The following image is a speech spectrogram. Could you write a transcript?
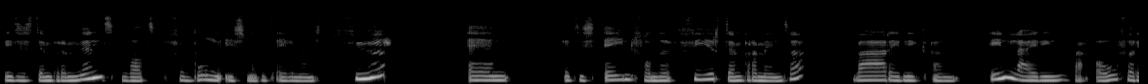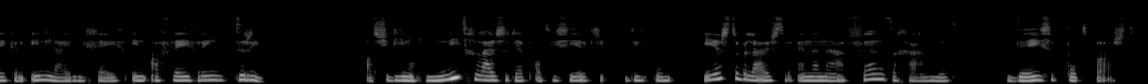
Dit is het temperament wat verbonden is met het element vuur en het is een van de vier temperamenten waarin ik een inleiding, waarover ik een inleiding geef in aflevering 3. Als je die nog niet geluisterd hebt, adviseer ik je die om eerst te beluisteren en daarna verder te gaan met deze podcast.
